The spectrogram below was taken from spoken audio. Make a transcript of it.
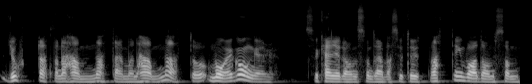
gjort att man har hamnat där man hamnat. Och många gånger så kan ju de som drabbas av utmattning vara de som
